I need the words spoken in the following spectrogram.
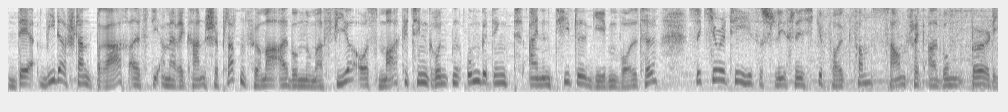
Der Widerstand brach, als die amerikanische Plattenfirma Album Nummer 4 aus Marketinggründen unbedingt einen Titel geben wollte. Security hieß es schließlich, gefolgt vom Soundtrack-Album Birdie.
